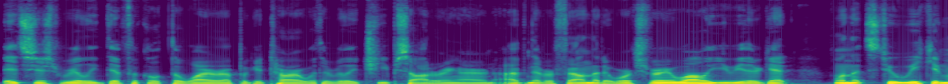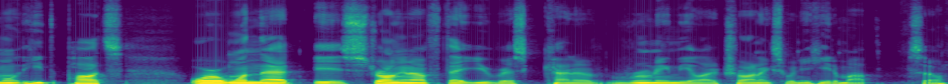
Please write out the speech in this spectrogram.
it's just really difficult to wire up a guitar with a really cheap soldering iron. I've never found that it works very well. You either get one that's too weak and won't heat the pots, or one that is strong enough that you risk kind of ruining the electronics when you heat them up. So,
